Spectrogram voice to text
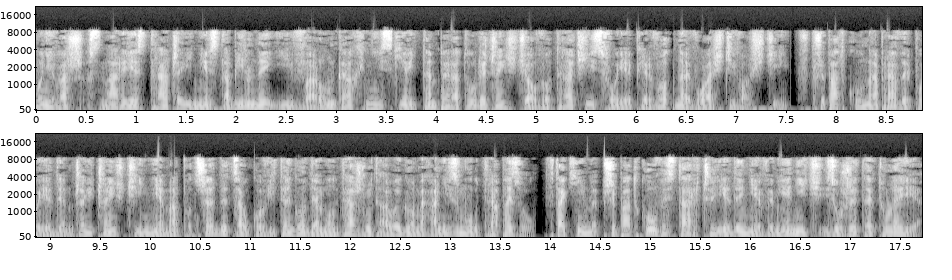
ponieważ smar jest raczej niestabilny i w warunkach niskiej temperatury częściowo traci swoje pierwotne właściwości. W przypadku naprawy pojedynczej części nie ma potrzeby całkowitego demontażu całego mechanizmu trapezu. W takim przypadku wystarczy jedynie wymienić zużyte tuleje.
